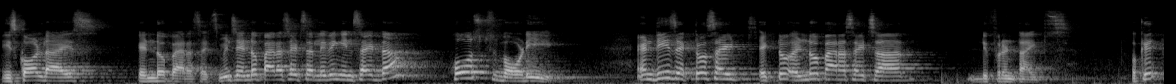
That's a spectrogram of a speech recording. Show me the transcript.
is called as endoparasites. Means endoparasites are living inside the host's body. And these ectocytes ecto endoparasites are different types. Okay?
